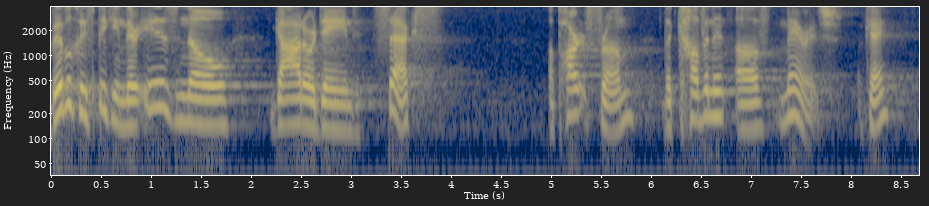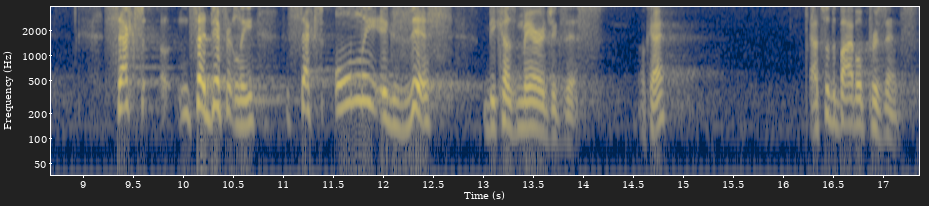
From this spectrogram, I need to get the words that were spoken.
Biblically speaking, there is no God ordained sex apart from the covenant of marriage, okay? Sex, said differently, sex only exists because marriage exists, okay? That's what the Bible presents.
